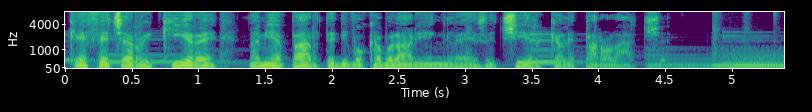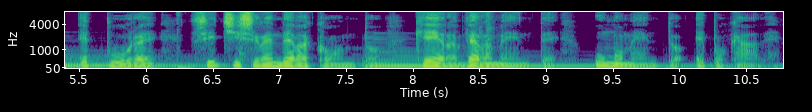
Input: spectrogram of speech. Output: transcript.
che fece arricchire la mia parte di vocabolario inglese circa le parolacce. Eppure si, ci si rendeva conto che era veramente un momento epocale.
